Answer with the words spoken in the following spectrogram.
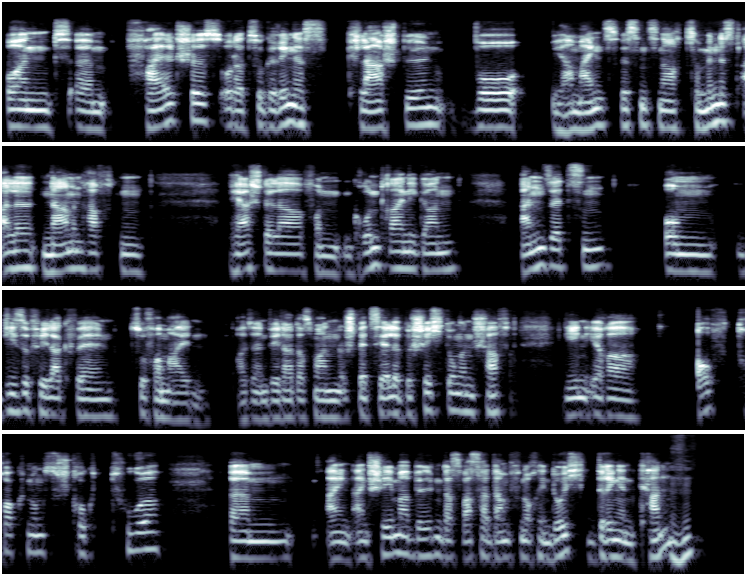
und ähm, falsches oder zu geringes Klarspülen, wo ja meines Wissens nach zumindest alle namenhaften Hersteller von Grundreinigern ansetzen, um diese Fehlerquellen zu vermeiden. Also entweder, dass man spezielle Beschichtungen schafft, die in ihrer Auftrocknungsstruktur ähm, ein, ein Schema bilden, dass Wasserdampf noch hindurchdringen kann, mhm.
